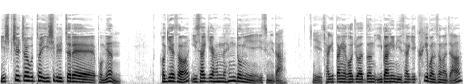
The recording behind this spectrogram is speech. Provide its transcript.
이 17절부터 21절에 보면 거기에서 이삭이 한 행동이 있습니다. 이 자기 땅에 거주하던 이방인 이삭이 크게 번성하자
